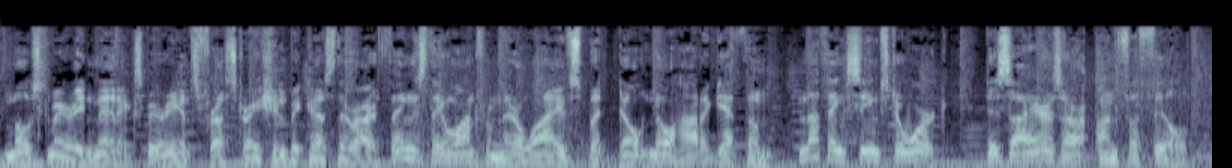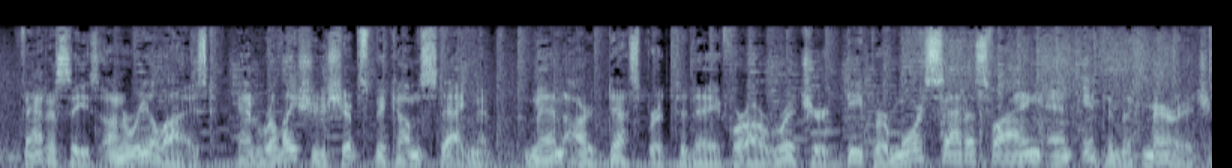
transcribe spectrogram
Most married men experience frustration because there are things they want from their wives but don't know how to get them. Nothing seems to work. Desires are unfulfilled, fantasies unrealized, and relationships become stagnant. Men are desperate today for a richer, deeper, more satisfying, and intimate marriage.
